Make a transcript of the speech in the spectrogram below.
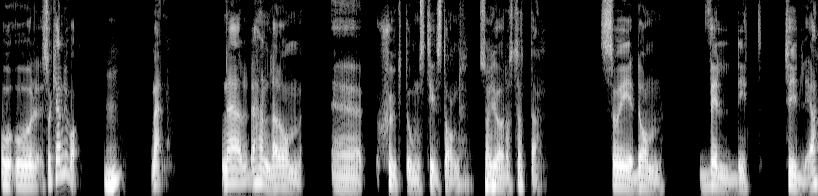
Och, och så kan det vara. Mm. Men när det handlar om eh, sjukdomstillstånd som Mm. gör oss trötta så är de väldigt tydliga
